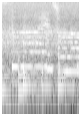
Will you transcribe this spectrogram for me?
cross the lines for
